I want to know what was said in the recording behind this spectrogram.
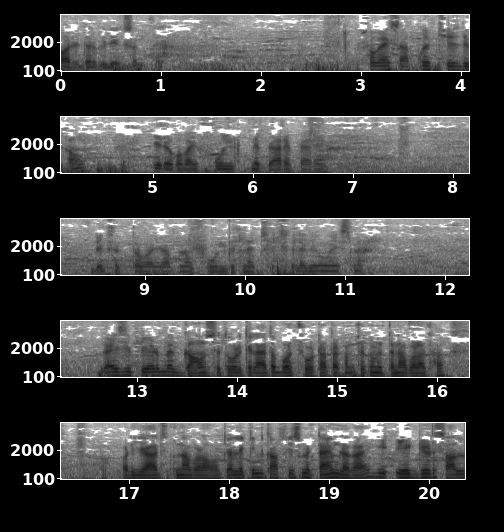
और इधर भी देख सकते हैं। सो गाइस आपको एक चीज़ दिखाऊँ। ये देखो भाई, फूल कितने प्यारे प्यारे हैं। देख सकते हो भाई, आप लोग फूल कितने अच्छे अच्छे लगे हुए हैं इसमें। गाइस ये पेड़ मैं गाँव से तोड़ के लाया था, बहुत छोटा था, कम से कम इतना बड़ा था, और ये आज इतना बड़ा हो गया, लेकिन काफ़ी इसमें टाइम लगा है। ये एक डेढ़ साल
